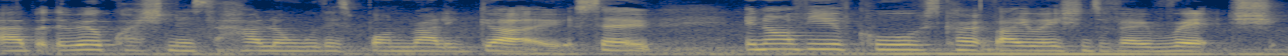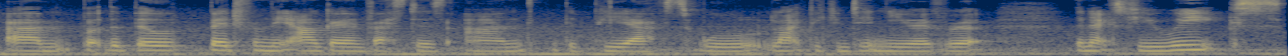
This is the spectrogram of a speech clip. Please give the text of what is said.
Uh, but the real question is how long will this bond rally go? So, in our view, of course, current valuations are very rich, um, but the bid from the algo investors and the PFs will likely continue over the next few weeks,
